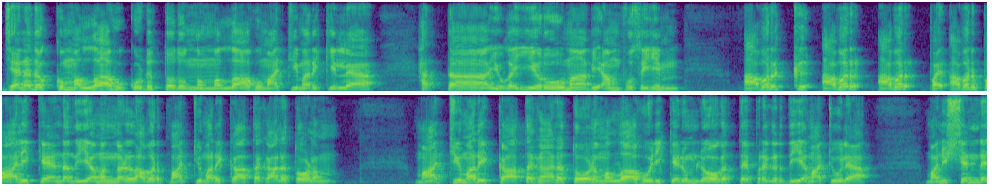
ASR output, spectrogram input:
ജനതക്കും അള്ളാഹു കൊടുത്തതൊന്നും അള്ളാഹു മാറ്റിമറിക്കില്ല. ഹത്താ യുഗയ്യുറൂമാബി അംഫുസിഹിം. അവർക്ക് അവർ അവർ അവർ പാലിക്കേണ്ട നിയമങ്ങൾ അവർ മാറ്റിമറിക്കാത്ത കാലത്തോളം മാറ്റിമറിക്കാത്ത കാലത്തോളം അള്ളാഹു ഒരിക്കലും ലോകത്തെ പ്രകൃതിയെ മാറ്റൂല. മനുഷ്യന്റെ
